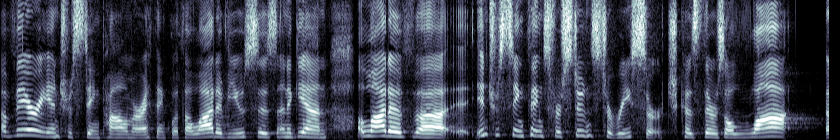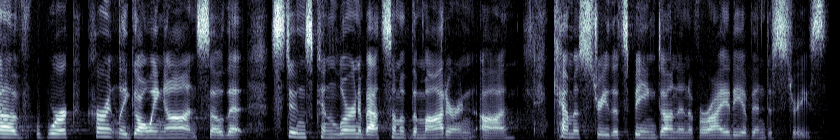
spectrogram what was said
a very interesting polymer, I think, with a lot of uses, and again, a lot of uh, interesting things for students to research because there's a lot of work currently going on so that students can learn about some of the modern uh, chemistry that's being done in a variety of industries.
